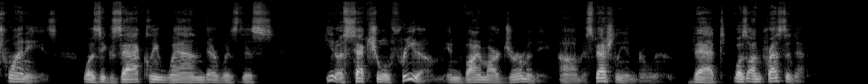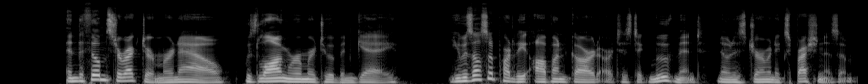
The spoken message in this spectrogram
20s, was exactly when there was this you know, sexual freedom in Weimar Germany, um, especially in Berlin, that was unprecedented. And the film's director, Murnau, was long rumored to have been gay. He was also part of the avant garde artistic movement known as German Expressionism.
